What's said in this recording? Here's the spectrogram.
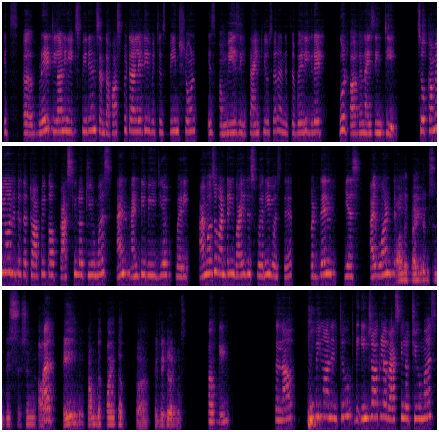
It's a great learning experience and the hospitality which has been shown is amazing. Thank you, sir. And it's a very great, good organizing team. So coming on into the topic of vascular tumors and anti-VEGF query. I'm also wondering why this query was there. But then, yes, I want All the titles in this session are, Are- aimed from the point of uh, the. Okay. So now moving on into the intraocular vascular tumors.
